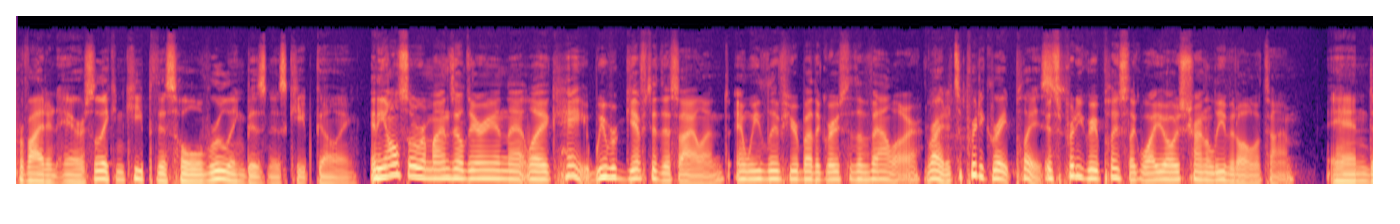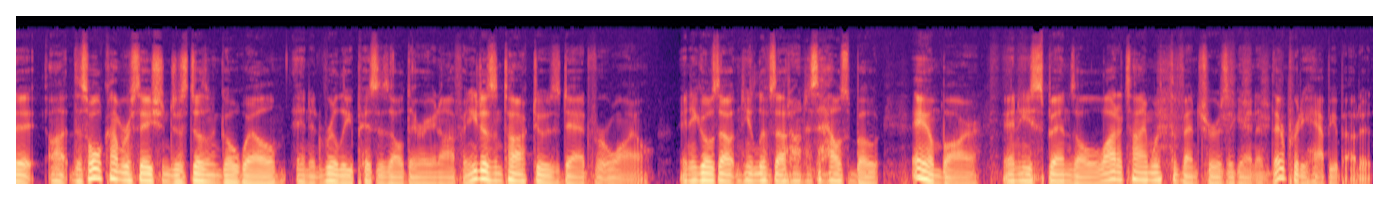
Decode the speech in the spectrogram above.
provide an heir, so they can keep this whole ruling business keep going. And he also reminds Eldarion that, like, hey, we were gifted this island, and we live here by the grace of the Valar. Right, it's a pretty great place. It's a pretty great place. Like, why are you always trying to leave it all the time? And uh, uh, this whole conversation just doesn't go well, and it really pisses Aldarion off. And he doesn't talk to his dad for a while. And he goes out and he lives out on his houseboat, Eambar, and he spends a lot of time with the Venturers again, and they're pretty happy about it.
